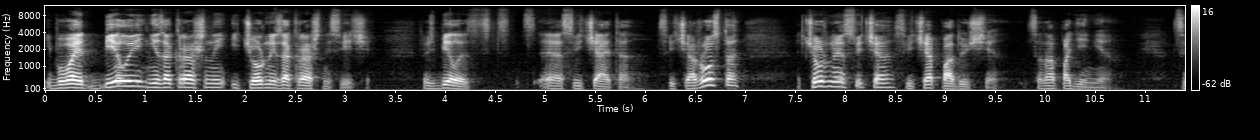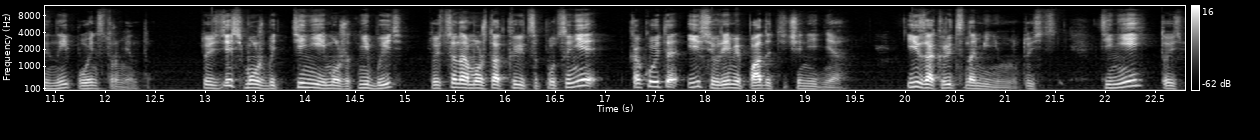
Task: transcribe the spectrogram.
И бывают белые незакрашенные и черные закрашенные свечи. То есть белая э, свеча это свеча роста, а черная свеча свеча падающая. Цена падения. Цены по инструменту. То есть здесь может быть теней может не быть. То есть цена может открыться по цене какой-то и все время падать в течение дня. И закрыться на минимум. То есть теней то есть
